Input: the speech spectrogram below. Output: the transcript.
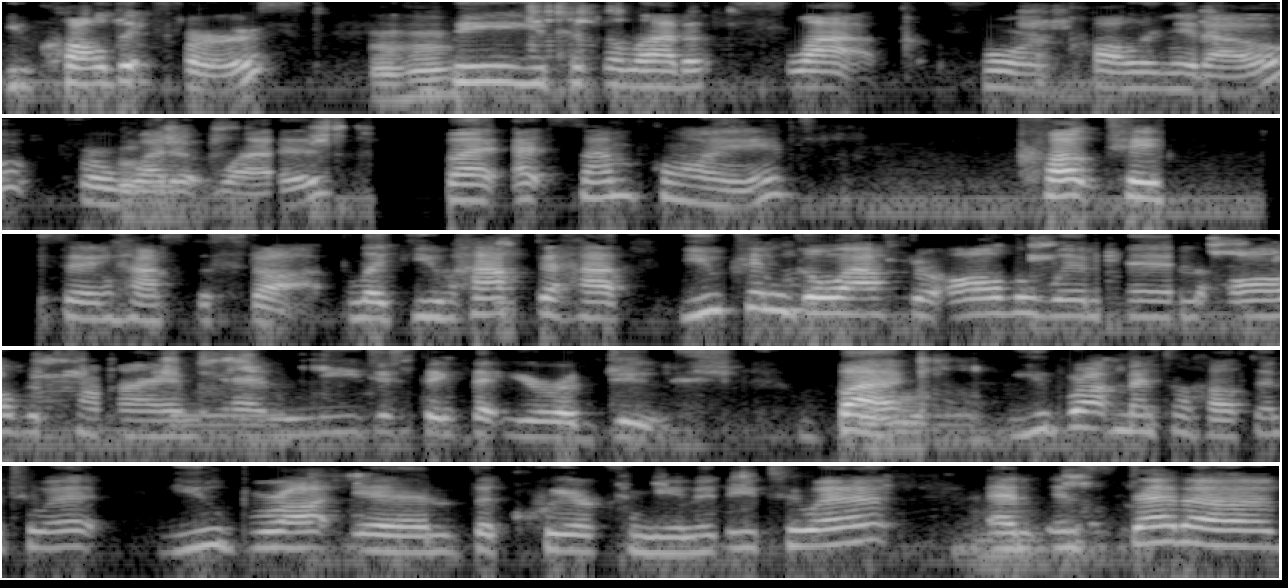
you called it first. Mhm. B you took a lot of slack for calling it out for what it was. But at some point, clout chasing has to stop. Like you have to have you can go after all the women all the time and me just think that you're a douche. But you brought mental health into it. You brought in the queer community to it. And instead of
